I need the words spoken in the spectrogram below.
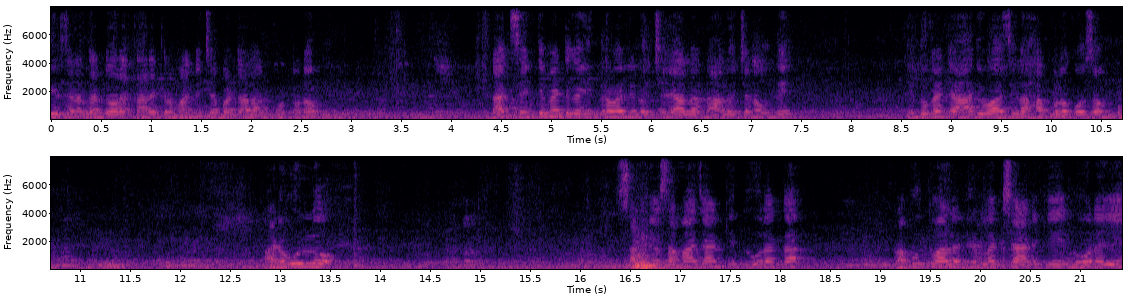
గిరిజన దండోర కార్యక్రమాన్ని చేపట్టాలనుకుంటున్నాం. నాకు సెంటిమెంట్గా ఇంద్రవల్లిలో చేయాలన్న ఆలోచన ఉంది. ఎందుకంటే ఆదివాసీల హక్కుల కోసం అడవుల్లో సభ్య సమాజానికి దూరంగా ప్రభుత్వాల నిర్లక్ష్యానికి లోనయ్యి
